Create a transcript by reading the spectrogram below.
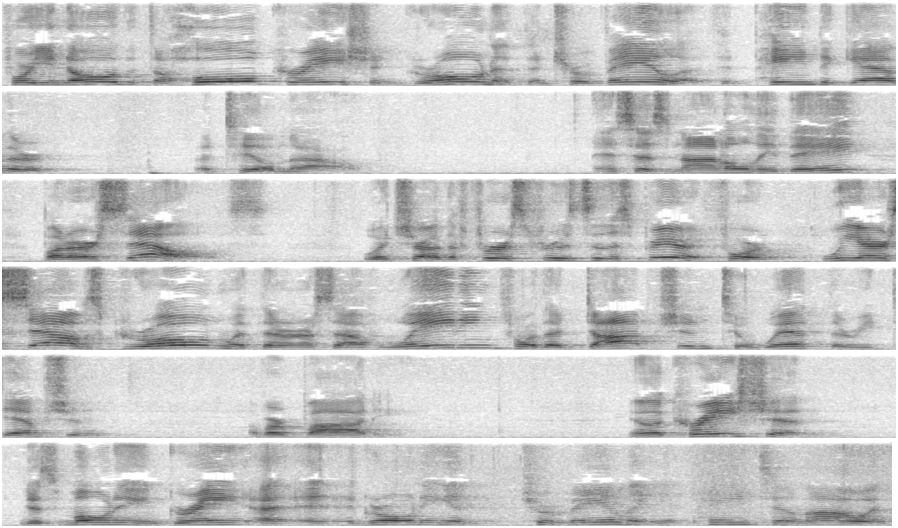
for you know that the whole creation groaneth and travaileth and pain together until now. And it says, Not only they, but ourselves, which are the first fruits of the Spirit. For we ourselves groan within ourselves, waiting for the adoption to wit, the redemption of our body. You know, the creation is moaning and, grain, uh, and groaning and travailing and pain till now. And,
